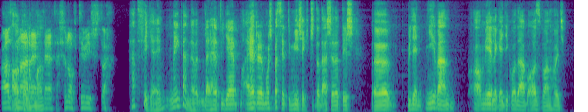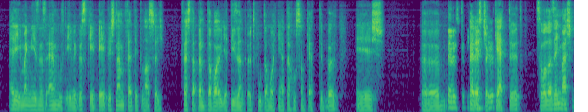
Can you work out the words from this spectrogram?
Az alkalommal. már rettenetesen optimista. Hát figyelj, még benne lehet, ugye erről most beszéltünk mi is egy kicsit adás előtt, és ö, ugye nyilván a mérleg egyik oldalában az van, hogy elég megnézni az elmúlt évek összképét, és nem feltétlen az, hogy Fesztapen tavaly ugye 15 futamot nyert a 22-ből, és ö, Perez, Perez csak kettőt, szóval az egymás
